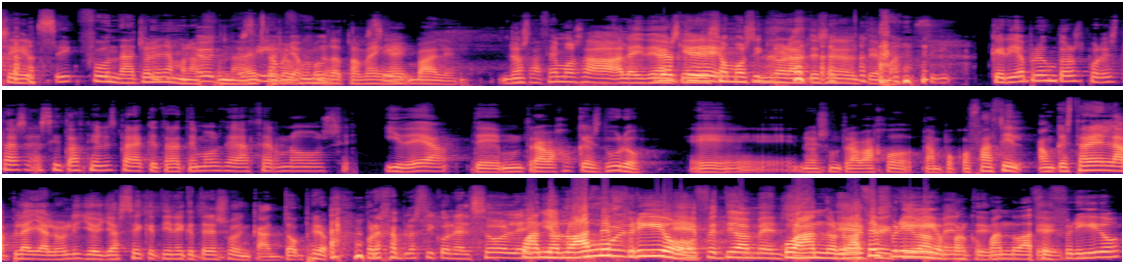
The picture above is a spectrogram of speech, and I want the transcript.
Sí, funda, yo le llamo la funda. sí, eh, Yo funda tamén, Sí. eh. Vale. Nos hacemos a, la idea quienes que- somos ignorantes en el tema. Sí. Quería preguntaros por estas situaciones para que tratemos de hacernos idea de un trabajo que es duro. Eh, no es un trabajo tampoco fácil, aunque estar en la playa, Loli, yo ya sé que tiene que tener su encanto, pero por ejemplo, así con el sol. Cuando no hace frío. Efectivamente. Cuando no hace frío, porque cuando hace Eh, frío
